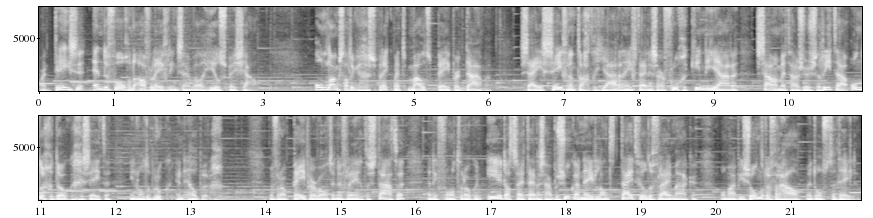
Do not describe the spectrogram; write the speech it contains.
maar deze en de volgende aflevering zijn wel heel speciaal. Onlangs had ik een gesprek met Maud Peper Dame. Zij is 87 jaar en heeft tijdens haar vroege kinderjaren samen met haar zus Rita ondergedoken gezeten in Oldebroek en Elburg. Mevrouw Peper woont in de Verenigde Staten en ik vond het dan ook een eer dat zij tijdens haar bezoek aan Nederland tijd wilde vrijmaken om haar bijzondere verhaal met ons te delen.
